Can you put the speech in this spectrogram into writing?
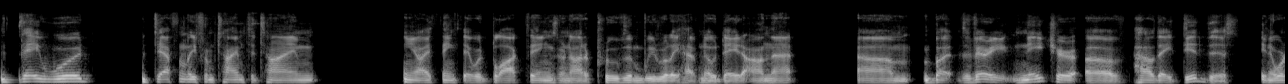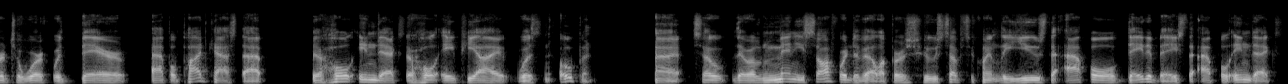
they would definitely from time to time, you know, I think they would block things or not approve them. We really have no data on that. Um, but the very nature of how they did this in order to work with their Apple Podcast app, their whole index, their whole API was open. Uh, so there were many software developers who subsequently used the Apple database, the Apple index,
